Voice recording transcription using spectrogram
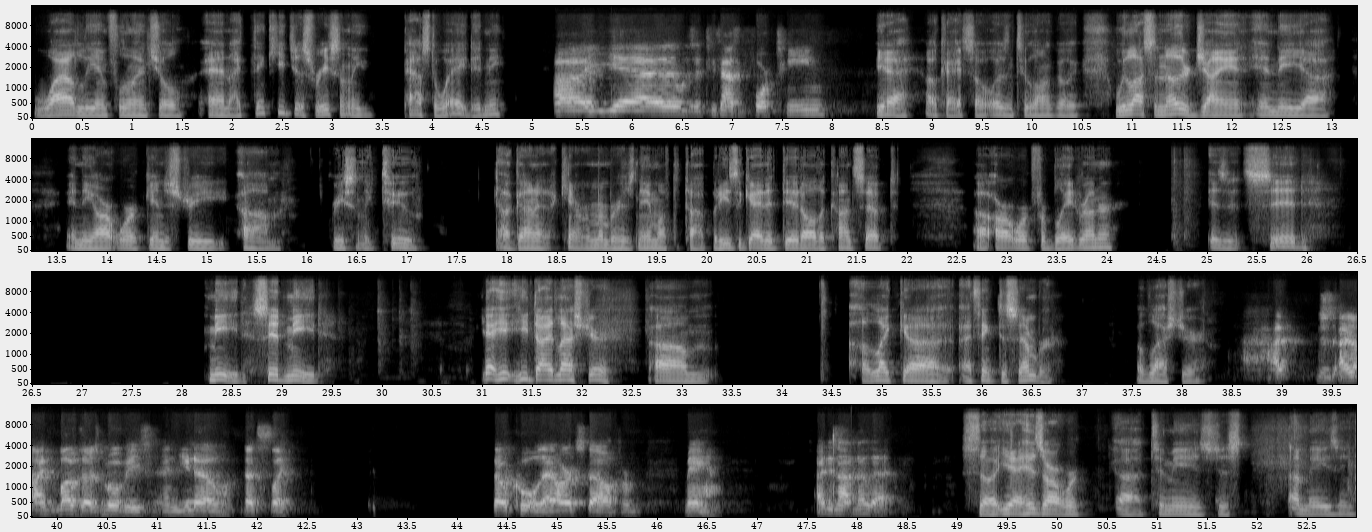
wildly influential, and I think he just recently passed away, didn't he? Uh, yeah, it was in 2014. Yeah. Okay. So it wasn't too long ago. We lost another giant in the uh, in the artwork industry um, recently too. Doggone it, I can't remember his name off the top, but he's the guy that did all the concept uh, artwork for Blade Runner. Is it Syd Mead? Syd Mead. Yeah, he he died last year. Um, uh, like uh, I think December of last year just I, I love those movies, and you know that's like so cool that art style for man. I did not know that. So yeah, his artwork uh, to me is just amazing.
